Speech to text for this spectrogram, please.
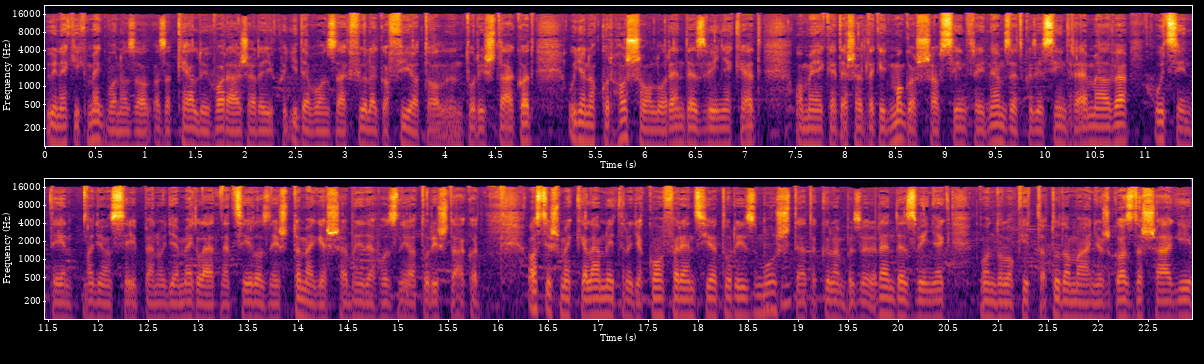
ő nekik megvan az a, az a kellő varázserejük, hogy ide vonzák főleg a fiatal turistákat, ugyanakkor hasonló rendezvényeket, amelyeket esetleg egy magasabb szintre, egy nemzetközi szintre emelve, úgy szintén nagyon szépen ugye meg lehetne célozni és tömegesebben idehozni a turistákat. Azt is meg kell említeni, hogy a konferencia turizmus, tehát a különböző rendezvények, gondolok itt a tudományos, gazdasági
